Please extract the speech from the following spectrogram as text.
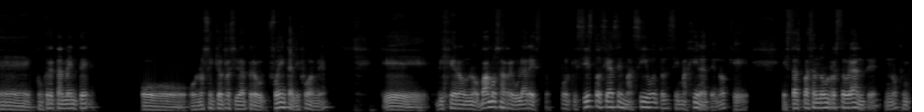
eh, concretamente, o, o no sé en qué otra ciudad, pero fue en California, que dijeron, no, vamos a regular esto, porque si esto se hace masivo, entonces imagínate, ¿no? Que estás pasando a un restaurante, ¿no? Que,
